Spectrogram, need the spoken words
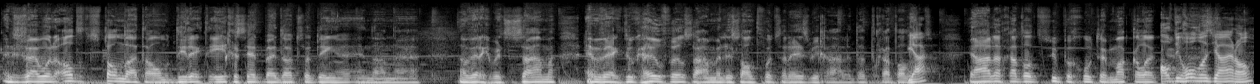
En dus wij worden altijd standaard al direct ingezet bij dat soort dingen. En dan, dan werken we met ze samen. En we werken natuurlijk heel veel samen met de Zandvoortse racebrigade. Dat gaat altijd, Ja? ja, dat gaat altijd supergoed en makkelijk. Al die honderd jaar al?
